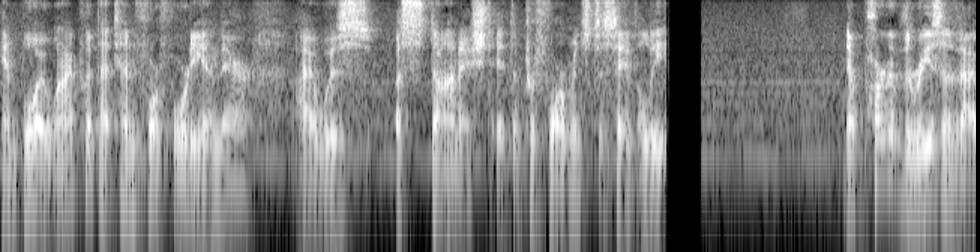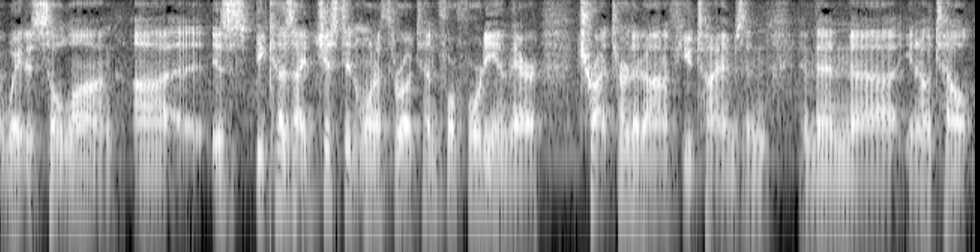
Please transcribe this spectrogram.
and boy, when I put that 10440 in there, I was astonished at the performance to say the least. Now, part of the reason that I waited so long uh, is because I just didn't want to throw a 10440 in there, try turn it on a few times, and and then uh, you know tell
